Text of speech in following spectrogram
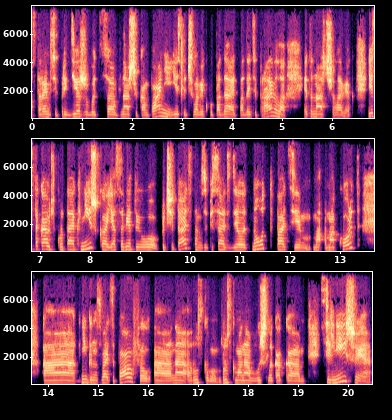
стараемся придерживаться в нашей компании, если человек попадает под эти правила, это наш человек. Есть такая очень крутая книжка, я советую почитать, там записать, сделать ноут Пати Маккорд. А, книга называется Powerful, а на русском, в русском она вышла как а, «Сильнейшие».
